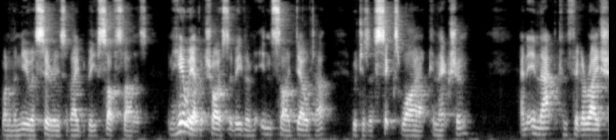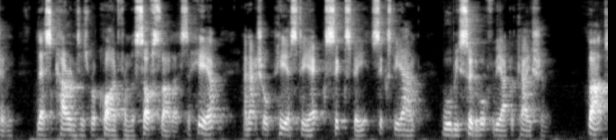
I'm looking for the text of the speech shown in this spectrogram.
one of the newer series of ABB soft starters. And here we have a choice of either an inside delta, which is a six-wire connection, and in that configuration, less current is required from the soft starter. So here, an actual PSTX 60, 60 amp, will be suitable for the application. But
